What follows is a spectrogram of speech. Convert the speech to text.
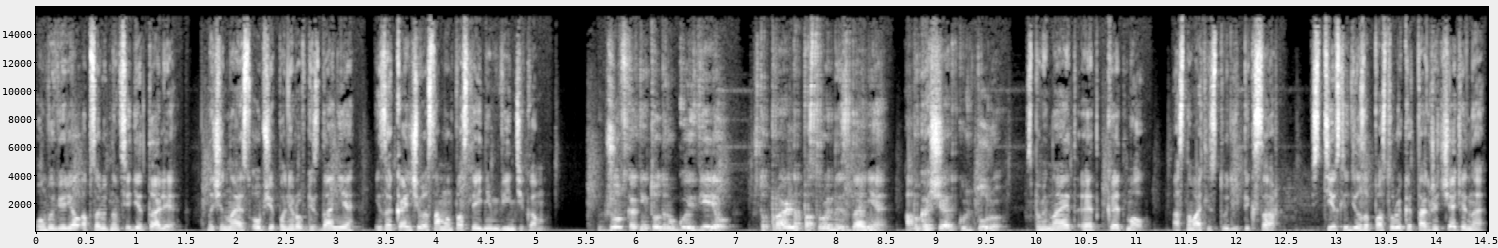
он выверял абсолютно все детали, начиная с общей планировки здания и заканчивая самым последним винтиком. Джобс, как никто другой, верил, что правильно построенные здания обогащают культуру, вспоминает Эд Кэтмал, основатель студии Pixar. Стив следил за постройкой так же тщательно,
